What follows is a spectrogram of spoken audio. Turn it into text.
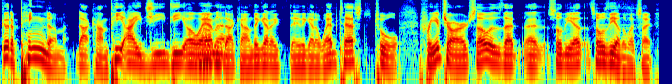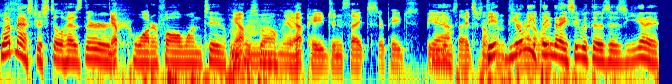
Go to pingdom.com, p i g d o Love m that. dot com. They got a they, they got a web test tool free of charge. So is that uh, so the oth- so is the other website. Webmaster still has their Yep. waterfall one too Yep. as well. They have Yep. page insights or page speed Yeah. insights or The, something. the through only thing that I see with those is you gotta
